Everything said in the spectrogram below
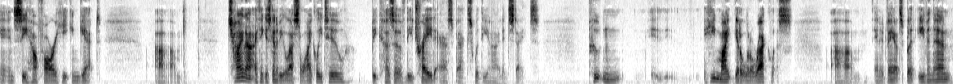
and see how far he can get. Um, China, I think, is going to be less likely to because of the trade aspects with the United States. Putin, he might get a little reckless um, in advance, but even then,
